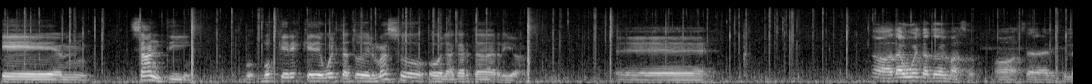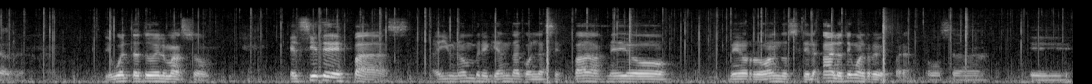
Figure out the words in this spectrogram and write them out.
Eh, Santi, ¿vo- ¿vos querés que dé vuelta todo el mazo o la carta de arriba? Eh... No, da vuelta todo el mazo. Vamos a hacer la otra. De vuelta todo el mazo. El 7 de espadas. Hay un hombre que anda con las espadas medio. medio robándose. la- Ah, lo tengo al revés, pará. Vamos a. eh,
